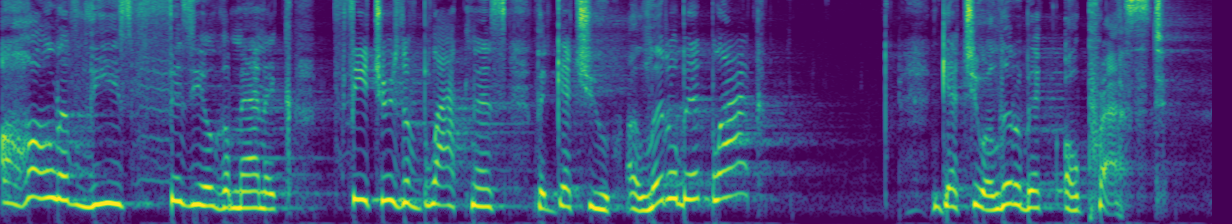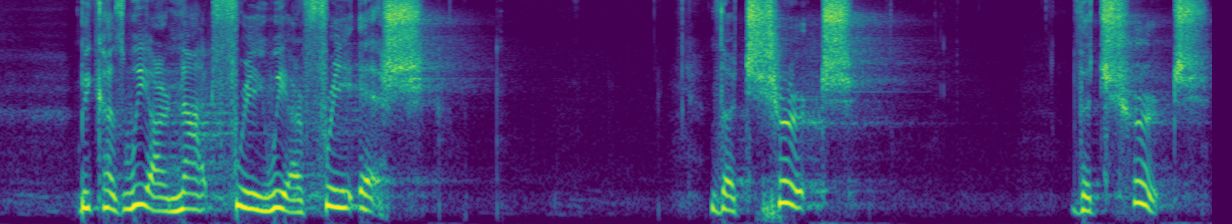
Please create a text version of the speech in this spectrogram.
all of these physiognomic features of blackness that get you a little bit black, get you a little bit oppressed. Because we are not free, we are free ish. The church, the church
